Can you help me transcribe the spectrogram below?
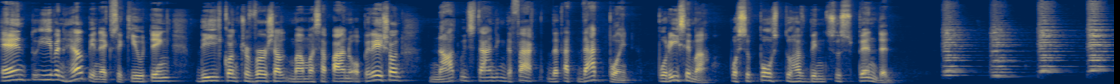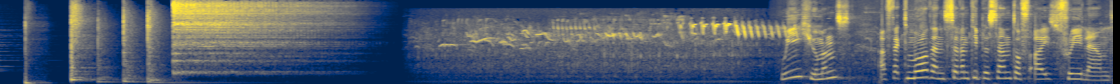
and to even help in executing the controversial Mamasapano operation, notwithstanding the fact that at that point, Purisima was supposed to have been suspended. We humans affect more than 70% of ice free land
